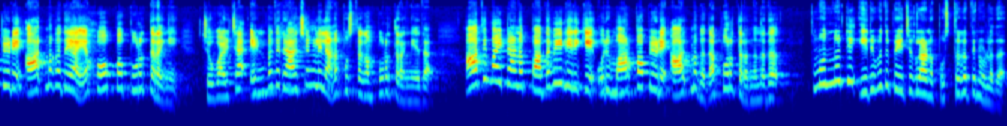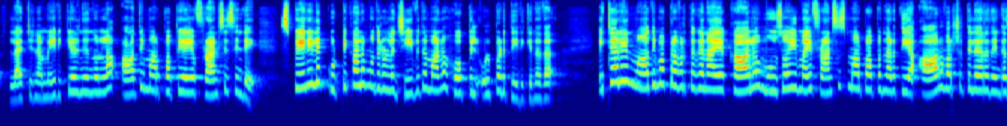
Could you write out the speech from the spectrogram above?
മാർപ്പാപ്പയുടെ ആത്മകഥയായ ഹോപ്പ് പുറത്തിറങ്ങി. ചൊവ്വാഴ്ച എൺപത് രാജ്യങ്ങളിലാണ് പുസ്തകം പുറത്തിറങ്ങിയത്. ആദ്യമായിട്ടാണ് പദവിയിലിരിക്കെ ഒരു മാർപ്പാപ്പയുടെ ആത്മകഥ പുറത്തിറങ്ങുന്നത്. മുന്നൂറ്റി ഇരുപത് പേജുകളാണ് പുസ്തകത്തിനുള്ളത്. ലാറ്റിൻ അമേരിക്കയിൽ നിന്നുള്ള ആദ്യ മാർപ്പാപ്പയായ ഫ്രാൻസിസിന്റെ സ്പെയിനിലെ കുട്ടിക്കാലം മുതലുള്ള ജീവിതമാണ് ഹോപ്പിൽ ഉൾപ്പെടുത്തിയിരിക്കുന്നത്. ഇറ്റാലിയൻ മാധ്യമ പ്രവർത്തകനായ കാലോ മൂസോയുമായി ഫ്രാൻസിസ് മാർപ്പാപ്പ നടത്തിയ ആറു വർഷത്തിലേറെ നീണ്ട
